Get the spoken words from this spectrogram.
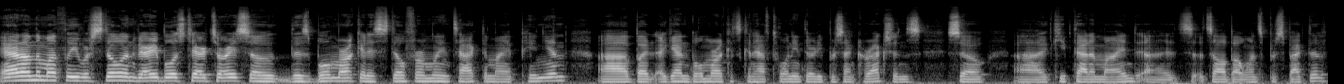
And on the monthly, we're still in very bullish territory, so this bull market is still firmly intact in my opinion. Uh, but again, bull markets can have 20 30% corrections, so uh, keep that in mind. Uh, it's, it's all about one's perspective.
